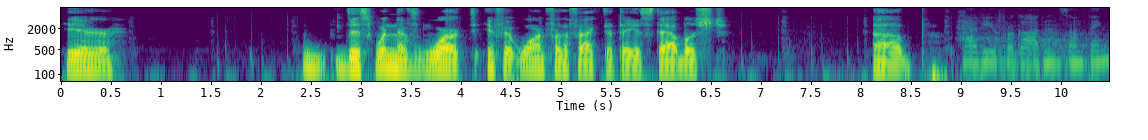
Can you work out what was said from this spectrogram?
here this wouldn't have worked if it weren't for the fact that they established uh have you forgotten something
